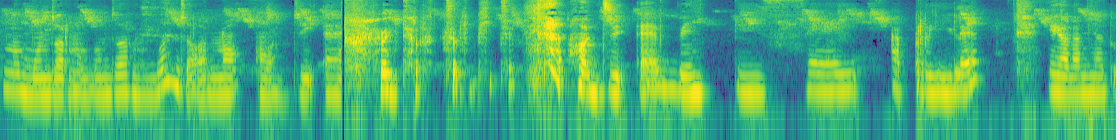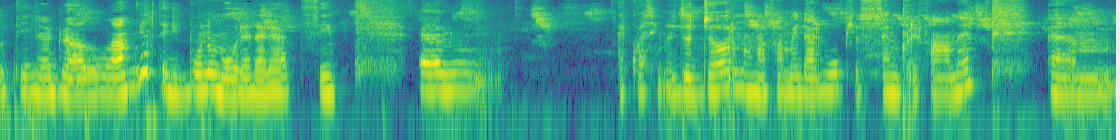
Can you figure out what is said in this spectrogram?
buongiorno, buongiorno, buongiorno, buongiorno. Oggi è... ho interrotto il video. Oggi è 26 aprile e ho la mia tutina gialla. Niente di buon umore, ragazzi. Um, è quasi mezzogiorno, una fame da lupi, ho sempre fame. Um,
